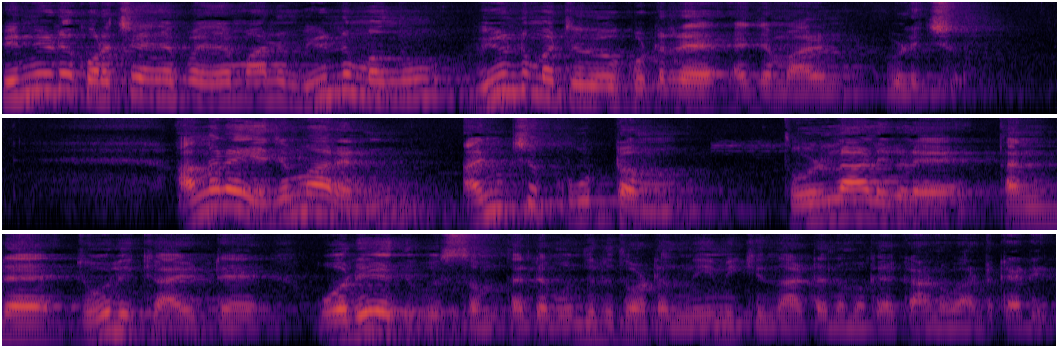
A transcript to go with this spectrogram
പിന്നീട് കുറച്ച് കഴിഞ്ഞപ്പോൾ യജമാനൻ വീണ്ടും വന്നു. വീണ്ടും മറ്റൊരു കൂട്ടരെ യജമാനൻ വിളിച്ചു. അങ്ങനെ യജമാനൻ അഞ്ച് കൂട്ടം തൊഴിലാളികളെ തന്റെ ജോലിക്കായിട്ട് ഒരേ ദിവസം തന്റെ മുന്തിരിത്തോട്ടം നിയമിക്കുന്നതായിട്ട് നമുക്ക് കാണുവാൻ കഴിയും.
